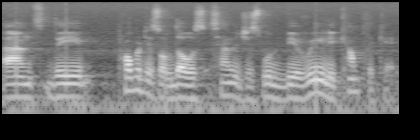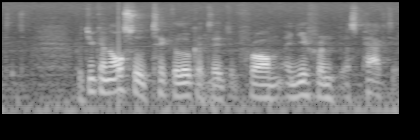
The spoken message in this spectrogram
and the properties of those sandwiches would be really complicated. But you can also take a look at it from a different perspective.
